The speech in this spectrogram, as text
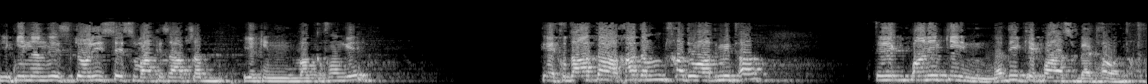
यकीन स्टोरी से इस वाक्य से आप सब यकीन वाकफ होंगे कि खुदा का खादम साधु आदमी था, एक पानी की नदी के पास बैठा हुआ था।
